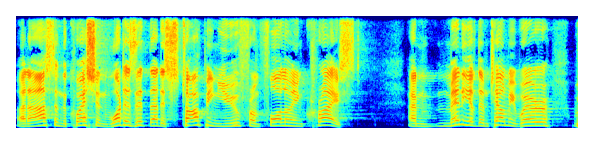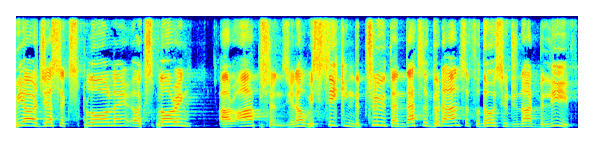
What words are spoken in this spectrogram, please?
and I ask them the question, what is it that is stopping you from following Christ? And many of them tell me where we are just exploring, exploring our options. You know, we're seeking the truth, and that's a good answer for those who do not believe.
